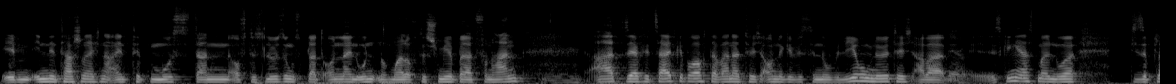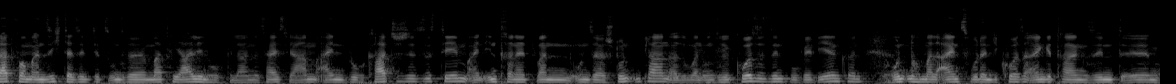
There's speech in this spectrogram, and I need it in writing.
eben in den Taschenrechner eintippen muss, dann auf das Lösungsblatt online und nochmal auf das Schmierblatt von Hand hat sehr viel Zeit gebraucht. Da war natürlich auch eine gewisse Novellierung nötig, aber ja. es ging erstmal nur, diese Plattform an sich, da sind jetzt unsere Materialien hochgeladen. Das heißt, wir haben ein bürokratisches System, ein Intranet, wann unser Stundenplan, also wann unsere Kurse sind, wo wir wählen können, ja. und nochmal eins, wo dann die Kurse eingetragen sind, ähm,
